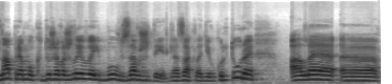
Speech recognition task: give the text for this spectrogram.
напрямок дуже важливий був завжди для закладів культури, але е,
